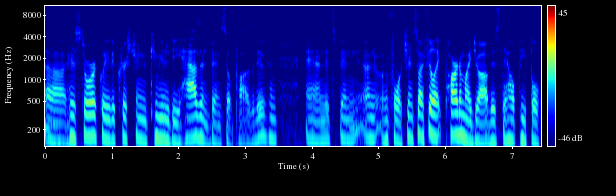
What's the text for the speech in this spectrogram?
Uh, historically, the Christian community hasn't been so positive, and and it's been un- unfortunate. So I feel like part of my job is to help people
